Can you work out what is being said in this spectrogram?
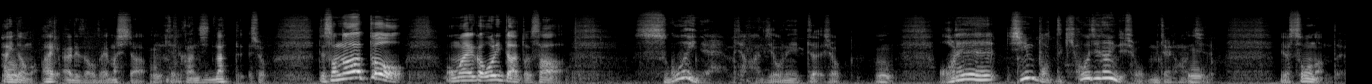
はい、どうも。はい、ありがとうございました。みたいな感じになってるでしょ。で、その後、お前が降りた後さ、すごいね、みたいな感じで俺に言ってたでしょ。うんあれ、チンポって聞こえてないんでしょみたいな感じで。いや、そうなんだよ。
